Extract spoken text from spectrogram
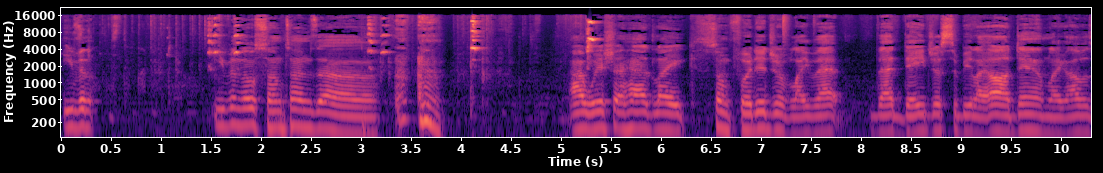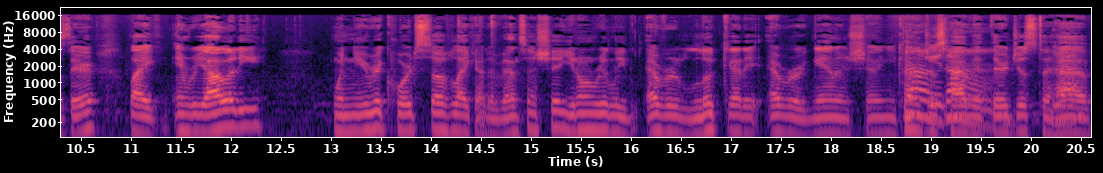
even even though sometimes uh I wish I had like some footage of like that that day just to be like, oh damn, like I was there. Like in reality, when you record stuff like at events and shit, you don't really ever look at it ever again and shit. And you kind of No, just have it there just to Yeah. have.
